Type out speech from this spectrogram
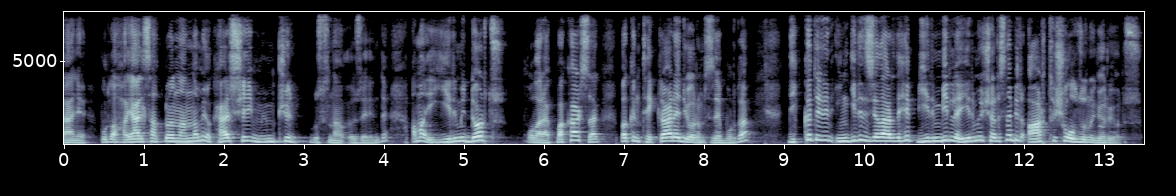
Yani burada hayal satmanın anlamı yok. Her şey mümkün bu sınav özelinde. Ama 24 olarak bakarsak bakın tekrar ediyorum size burada. Dikkat edin İngilizcelerde hep 21 ile 23 arasında bir artış olduğunu görüyoruz.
